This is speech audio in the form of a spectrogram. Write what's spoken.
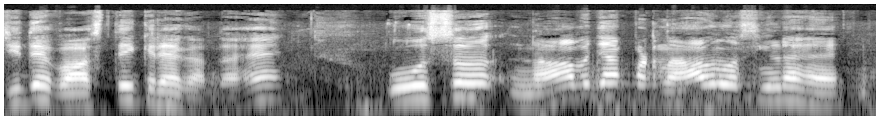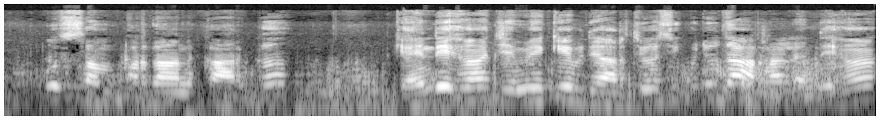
ਜਿਹਦੇ ਵਾਸਤੇ ਕਿਰਿਆ ਕਰਦਾ ਹੈ, ਉਸ ਨਾਭ ਜਾਂ ਪੜਨਾਵ ਨੂੰ ਅਸੀਂ ਜਿਹੜਾ ਹੈ, ਉਹ ਸੰਪਰਦਾਨ ਕਾਰਕ ਕਹਿੰਦੇ ਹਾਂ। ਜਿਵੇਂ ਕਿ ਵਿਦਿਆਰਥੀਓ, ਅਸੀਂ ਕੁਝ ਉਦਾਹਰਨਾਂ ਲੈਂਦੇ ਹਾਂ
